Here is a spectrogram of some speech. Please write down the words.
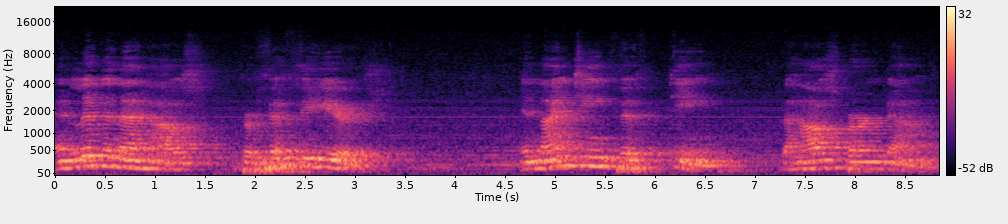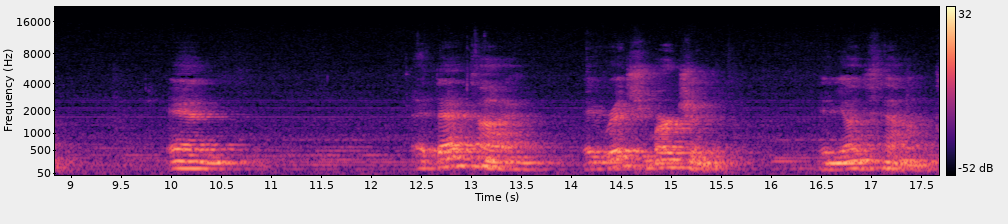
and lived in that house for 50 years. In 1915, the house burned down. And at that time, a rich merchant in Youngstown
